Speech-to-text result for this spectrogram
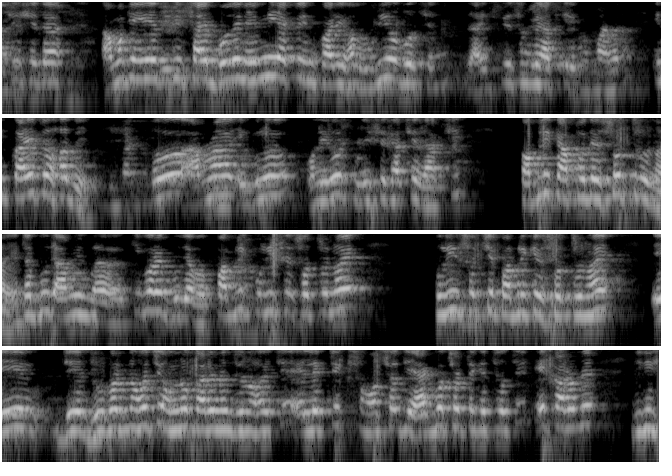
আছে সেটা আমাকে এএসপি সাহেব বললেন, এমনি একটা ইনকোয়ারি হবে। উনিও বলছেন আইএসপি এর সঙ্গে আজকে ইনকোয়ারি তো হবে। তো আমরা এগুলো অনুরোধ পুলিশের কাছে রাখছি। পাবলিক আপনাদের শত্রু নয়। এটা বুঝ, আমি কীভাবে বুঝাবো? পাবলিক পুলিশের শত্রু নয়। পুলিশ হচ্ছে পাবলিকের শত্রু নয়। এই যে দুর্ঘটনা হচ্ছে অন্য কারণের জন্য হয়েছে। ইলেকট্রিক সমস্যা যে এক বছর থেকে চলছে, এ কারণে জিনিস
